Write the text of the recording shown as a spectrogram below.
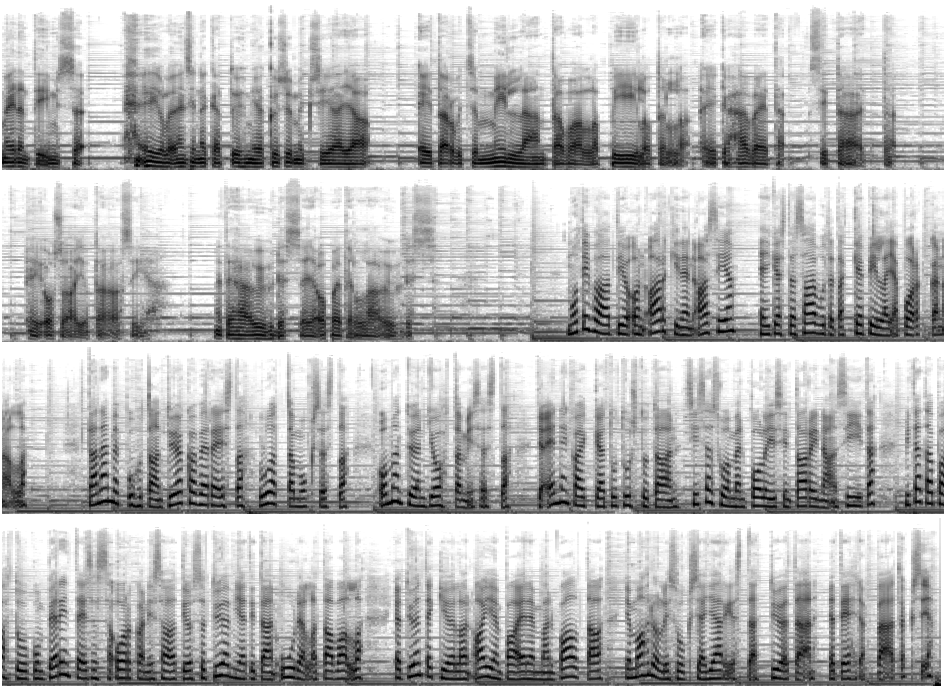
Meidän tiimissä ei ole ensinnäkään tyhmiä kysymyksiä ja ei tarvitse millään tavalla piilotella eikä hävetä sitä, että ei osaa jotain asiaa. Me tehdään yhdessä ja opetellaan yhdessä. Motivaatio on arkinen asia, eikä sitä saavuteta kepillä ja porkkanalla. Tänään me puhutaan työkavereista, luottamuksesta, oman työn johtamisesta ja ennen kaikkea tutustutaan Sisä-Suomen poliisin tarinaan siitä, mitä tapahtuu, kun perinteisessä organisaatiossa työ mietitään uudella tavalla ja työntekijöillä on aiempaa enemmän valtaa ja mahdollisuuksia järjestää työtään ja tehdä päätöksiä.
